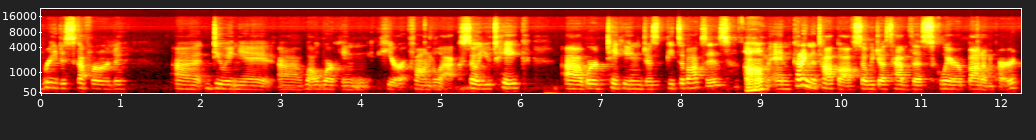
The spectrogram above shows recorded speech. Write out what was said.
rediscovered uh, doing it uh, while working here at Fond du Lac. So, you take uh, we're taking just pizza boxes uh-huh. um, uh-huh. and cutting the top off. So we just have the square bottom part.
